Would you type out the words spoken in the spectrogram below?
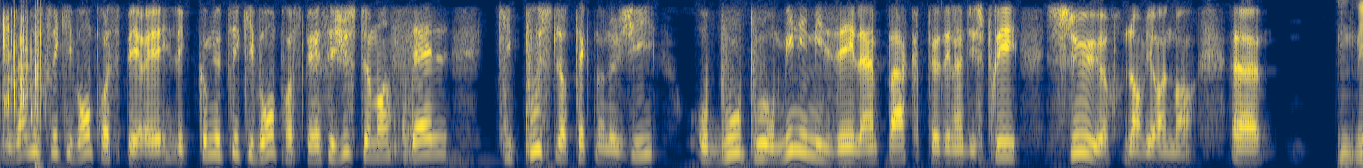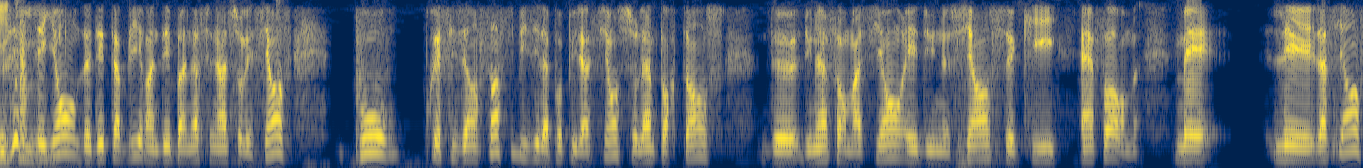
les industries qui vont prospérer, les communautés qui vont prospérer, c'est justement celles qui poussent leur technologie au bout pour minimiser l'impact de l'industrie sur l'environnement. Euh, nous essayons d'établir un débat national sur les sciences pour précisément sensibiliser la population sur l'importance d'une information et d'une science qui informe. Mais les, la science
